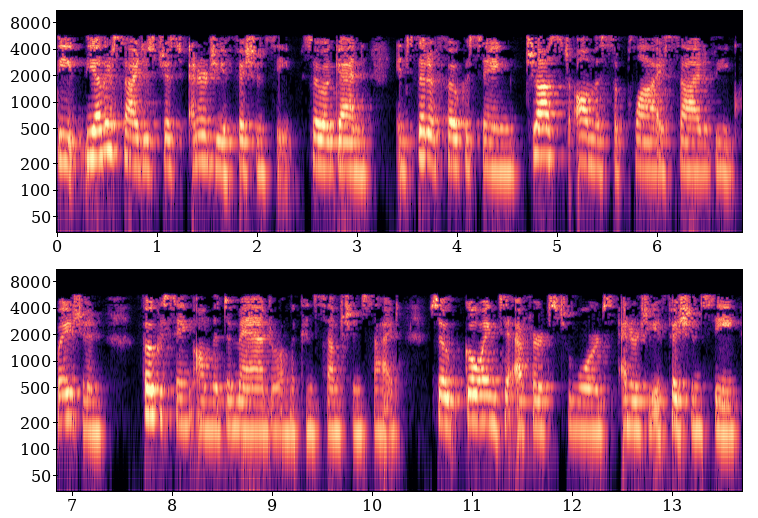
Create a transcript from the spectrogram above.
The, the other side is just energy efficiency. So again, instead of focusing just on the supply side of the equation, focusing on the demand or on the consumption side. So going to efforts towards energy efficiency,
